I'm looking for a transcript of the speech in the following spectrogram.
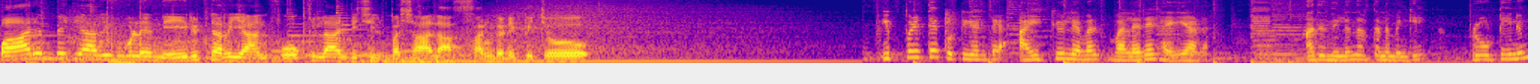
പാരമ്പര്യ അറിവുകളെ നേരിട്ടറിയാൻ ഫോക്ക്ലാൻഡ് ശില്പശാല സംഘടിപ്പിച്ചു. ഇപ്പോഴത്തെ കുട്ടികളുടെ ഐ ക്യു ലെവൽ വളരെ ഹൈ ആണ്. അത് നിലനിർത്തണമെങ്കിൽ പ്രോട്ടീനും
